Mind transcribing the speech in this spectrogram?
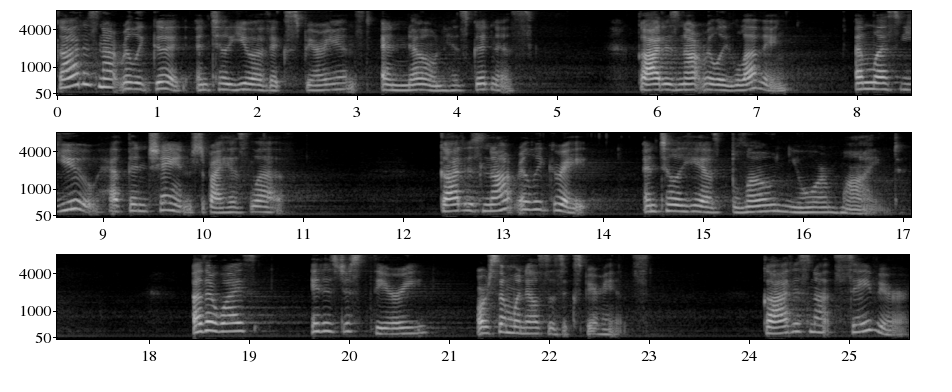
God is not really good until you have experienced and known His goodness. God is not really loving unless you have been changed by His love. God is not really great until He has blown your mind. Otherwise, it is just theory or someone else's experience. God is not Savior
